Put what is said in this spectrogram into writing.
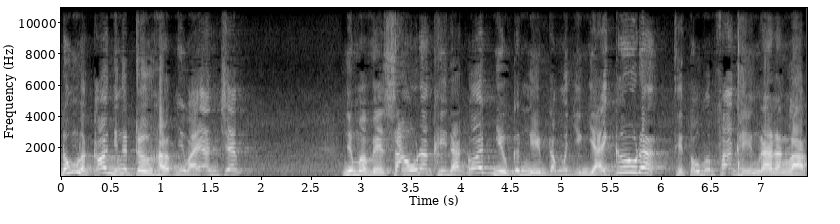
Đúng là có những cái trường hợp như vậy anh xem nhưng mà về sau đó khi đã có ít nhiều kinh nghiệm trong cái chuyện giải cứu đó thì tôi mới phát hiện ra rằng là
